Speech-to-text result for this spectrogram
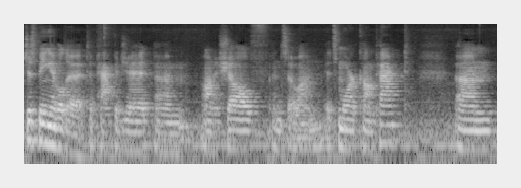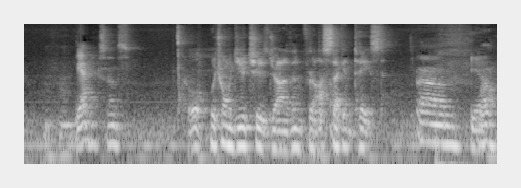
Just being able to, to package it um, on a shelf and so on. It's more compact. Um, Yeah. Makes sense. Cool. Which one would you choose, Jonathan, for the Awesome. second taste? Um, Yeah. Well,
